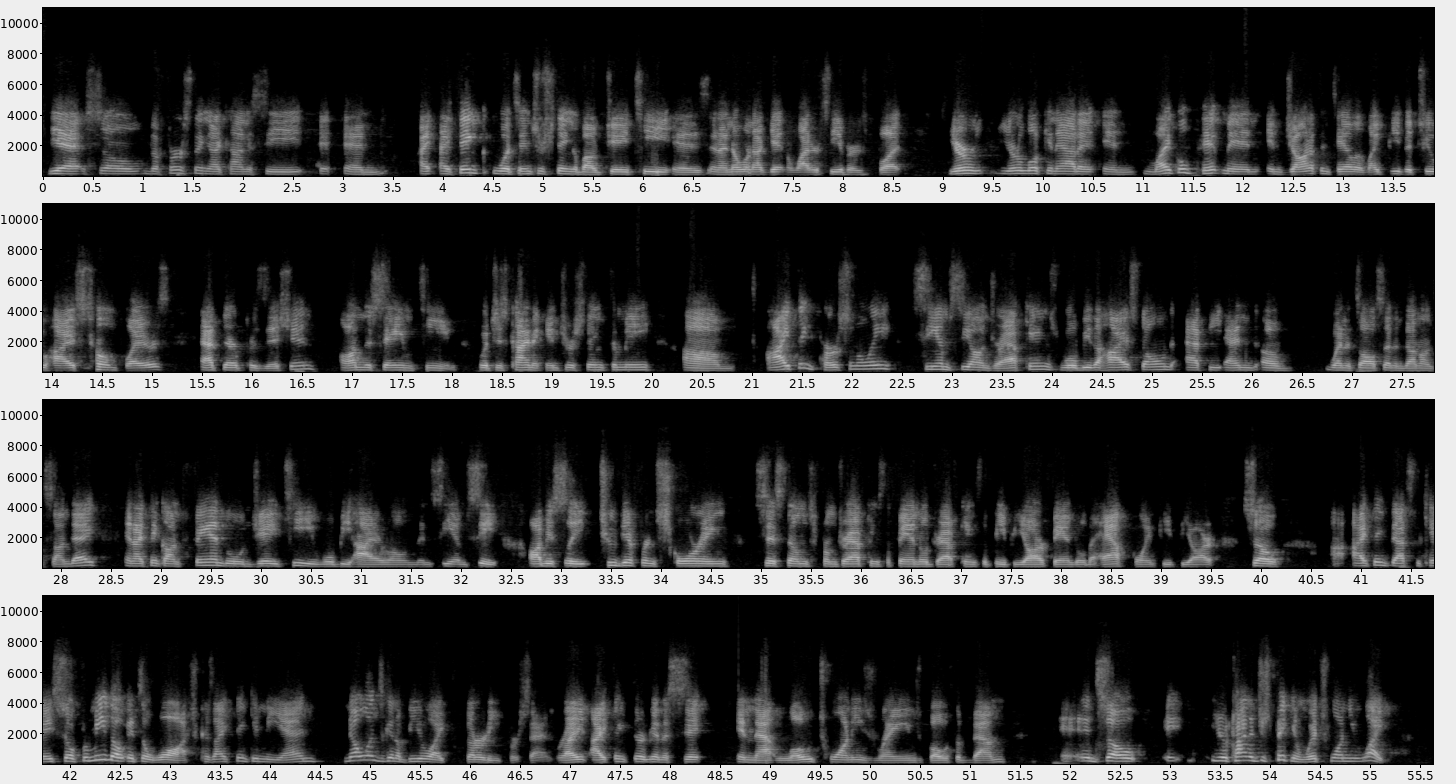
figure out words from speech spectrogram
Yeah, so the first thing I kind of see, and I, I think what's interesting about JT is, and I know we're not getting wide receivers, but you're you're looking at it, and Michael Pittman and Jonathan Taylor might be the two highest owned players at their position on the same team, which is kind of interesting to me. Um, I think personally, CMC on DraftKings will be the highest owned at the end of when it's all said and done on Sunday. And I think on FanDuel, JT will be higher owned than CMC. Obviously, two different scoring systems from DraftKings to FanDuel, DraftKings to PPR, FanDuel the half point PPR. So I think that's the case. So for me, though, it's a wash because I think in the end, no one's going to be like 30%, right? I think they're going to sit in that low 20s range, both of them. And so it, you're kind of just picking which one you like.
